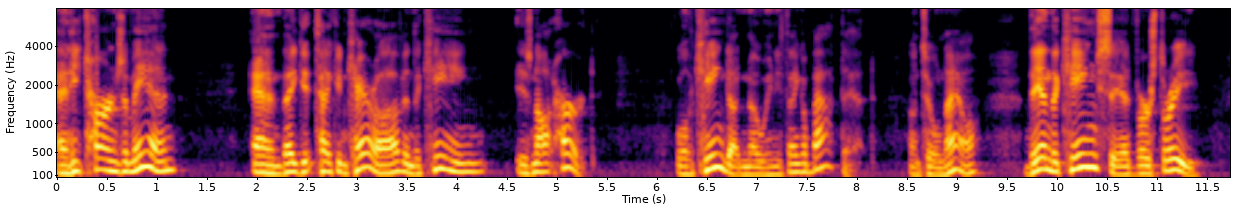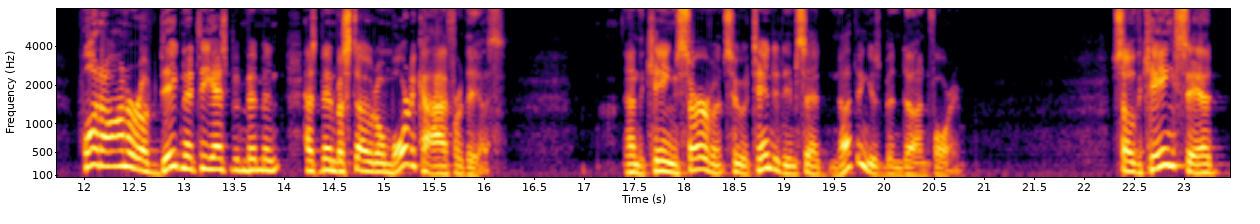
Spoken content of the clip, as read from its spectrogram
And he turns them in, and they get taken care of, and the king is not hurt. Well, the king doesn't know anything about that until now. Then the king said, verse 3 What honor of dignity has been, been, has been bestowed on Mordecai for this? And the king's servants who attended him said, Nothing has been done for him. So the king said,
